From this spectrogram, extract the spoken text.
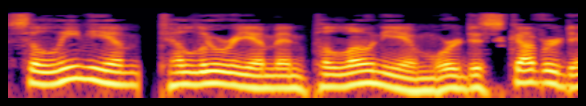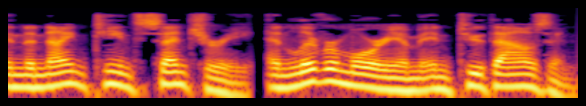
Selenium, tellurium and polonium were discovered in the 19th century, and livermorium in 2000.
